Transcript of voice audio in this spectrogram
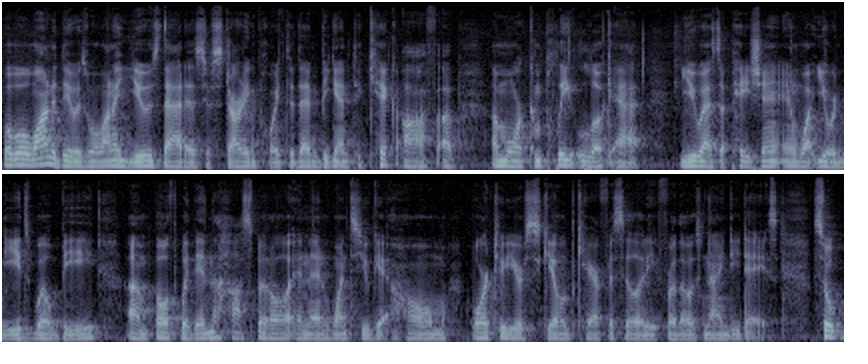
what we'll want to do is we'll want to use that as your starting point to then begin to kick off a, a more complete look at you as a patient and what your needs will be, um, both within the hospital and then once you get home or to your skilled care facility for those 90 days. So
